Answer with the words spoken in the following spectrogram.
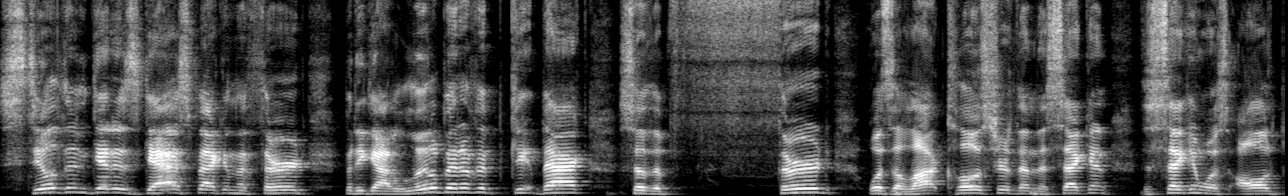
still didn't get his gas back in the third, but he got a little bit of it back. So the third was a lot closer than the second. The second was all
